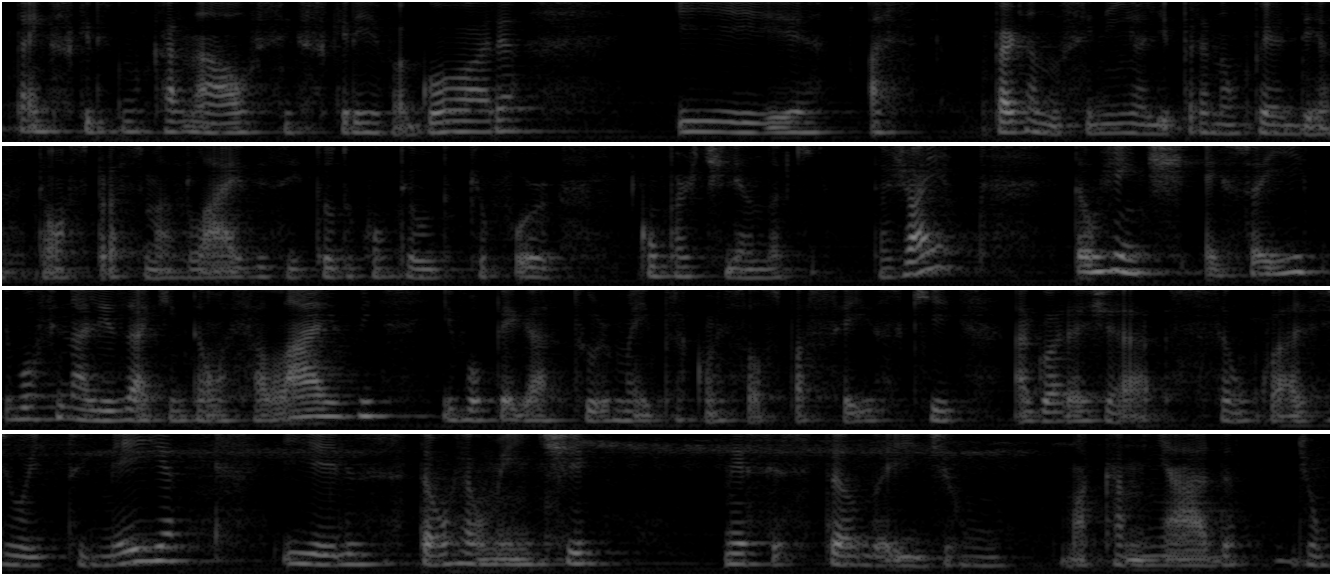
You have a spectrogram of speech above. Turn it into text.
está inscrito no canal, se inscreva agora e aperta no sininho ali para não perder então as próximas lives e todo o conteúdo que eu for compartilhando aqui, tá joia? Então, gente, é isso aí. Eu vou finalizar aqui então essa live e vou pegar a turma aí para começar os passeios que agora já são quase oito e meia e eles estão realmente necessitando aí de um, uma caminhada, de um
